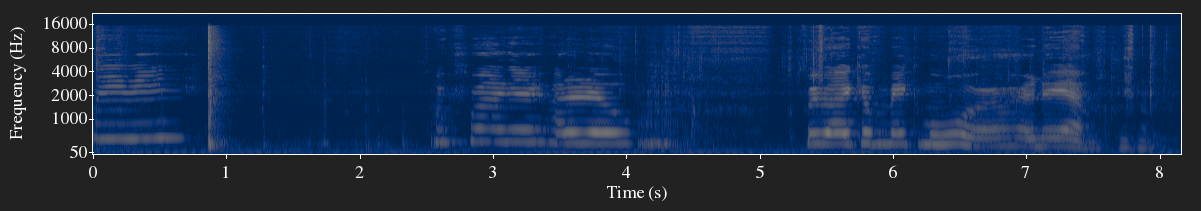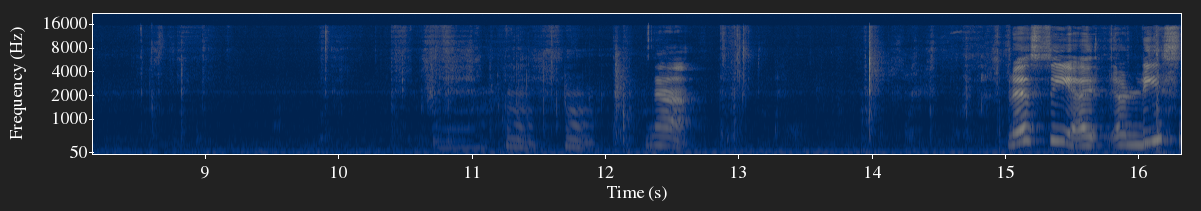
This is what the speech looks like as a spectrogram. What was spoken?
maybe for Friday. I don't know. Maybe I can make more, and I am. Hmm, hmm. Nah. Let's see. I, at least,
